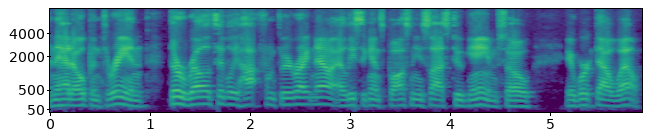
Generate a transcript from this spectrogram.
and they had to open three. And they're relatively hot from three right now, at least against Boston these last two games. So it worked out well.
